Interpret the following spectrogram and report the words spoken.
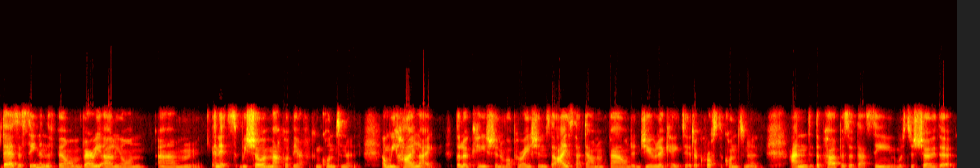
There's a scene in the film very early on, um, and it's we show a map of the African continent, and we highlight the location of operations that I sat down and found and geolocated across the continent. And the purpose of that scene was to show that,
